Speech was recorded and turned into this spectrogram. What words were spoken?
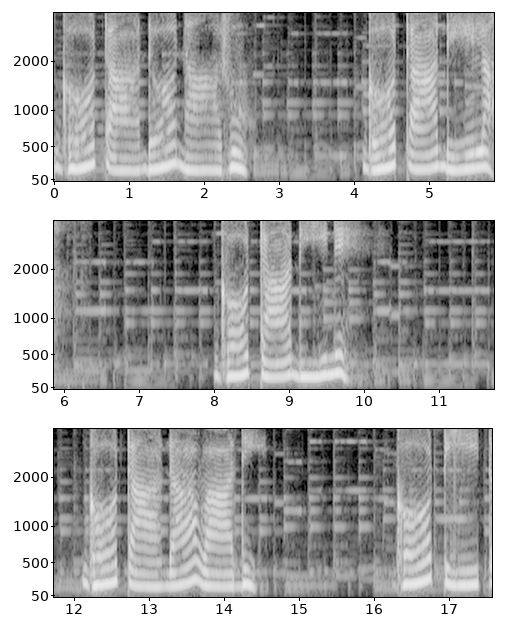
ઘટાડનારું. ઘટાડેલા. ઘટાડીને. ઘટાડાવાદી. ઘટીત.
